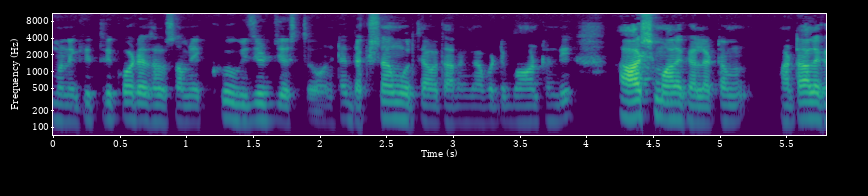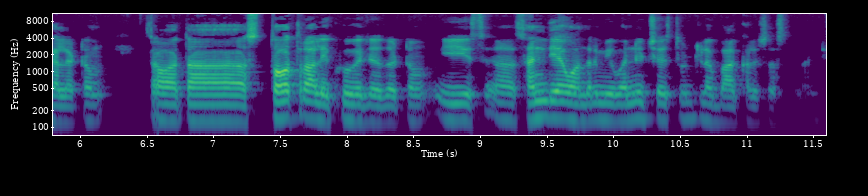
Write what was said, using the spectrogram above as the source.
మనకి త్రికోటేశ్వర స్వామి ఎక్కువ విజిట్ చేస్తూ ఉంటే దక్షిణామూర్తి అవతారం కాబట్టి బాగుంటుంది. ఆశ్రమాలకు వెళ్ళటం మఠాలకు వెళ్ళటం తర్వాత స్తోత్రాలు ఎక్కువగా చదవటం ఈ స- సంధ్య వందనం ఇవన్నీ చేస్తుంటే ఇలా బాగా కలిసి వస్తుందండి.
